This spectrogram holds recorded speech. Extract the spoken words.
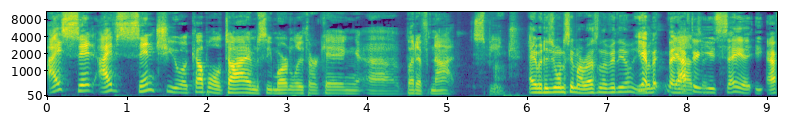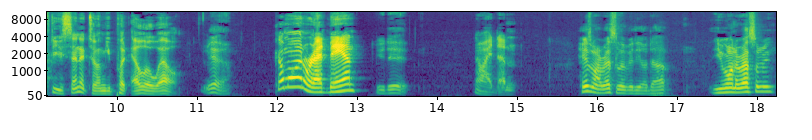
I sit I've sent you a couple of times the Martin Luther King uh, but if not speech. Hey, but did you want to see my wrestling video? You Yeah, wanna- but, but Yeah, after it's a- you say it, after you send it to him, you put LOL. yeah, Come on, Redban. you did. No, I didn't. Here's my wrestling video, Doc. You want to wrestle me?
